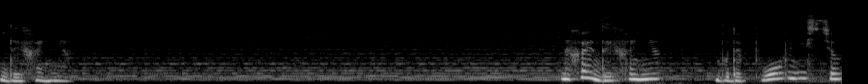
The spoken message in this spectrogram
дихання. Нехай дихання буде повністю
